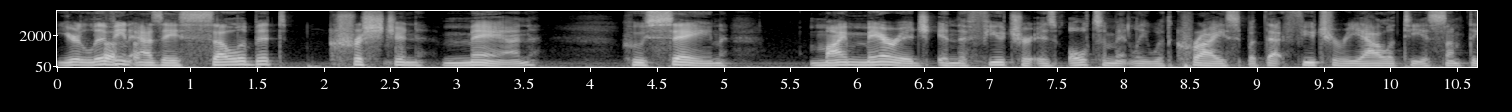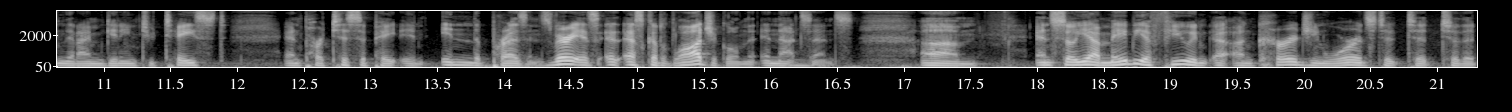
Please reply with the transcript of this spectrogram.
you're living as a celibate Christian man who's saying, my marriage in the future is ultimately with Christ, but that future reality is something that I'm getting to taste and participate in in the presence. Very es- eschatological in, the, in, that sense. Um, and so, yeah, maybe a few in, uh, encouraging words to, to, to, the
